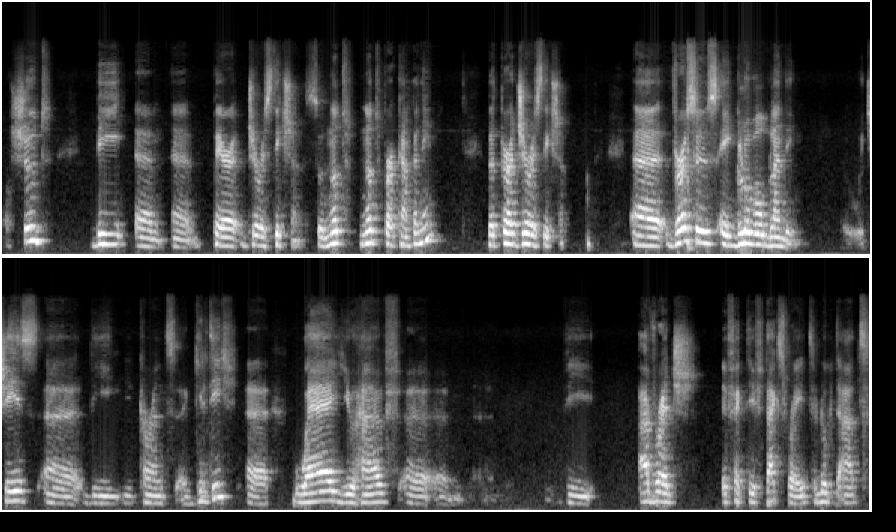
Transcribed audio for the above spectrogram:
or should be um, uh, per jurisdiction. So not, not per company, but per jurisdiction uh, versus a global blending, which is uh, the current uh, GILTI, uh, where you have uh, um, the average effective tax rate looked at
